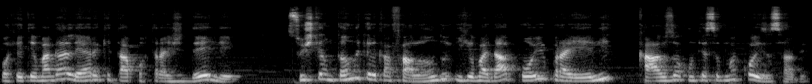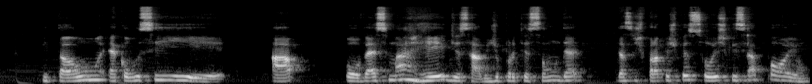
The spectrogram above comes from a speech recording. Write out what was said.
porque tem uma galera que está por trás dele sustentando o que ele está falando e que vai dar apoio para ele caso aconteça alguma coisa, sabe? Então, é como se a, houvesse uma rede, sabe, de proteção de, dessas próprias pessoas que se apoiam.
